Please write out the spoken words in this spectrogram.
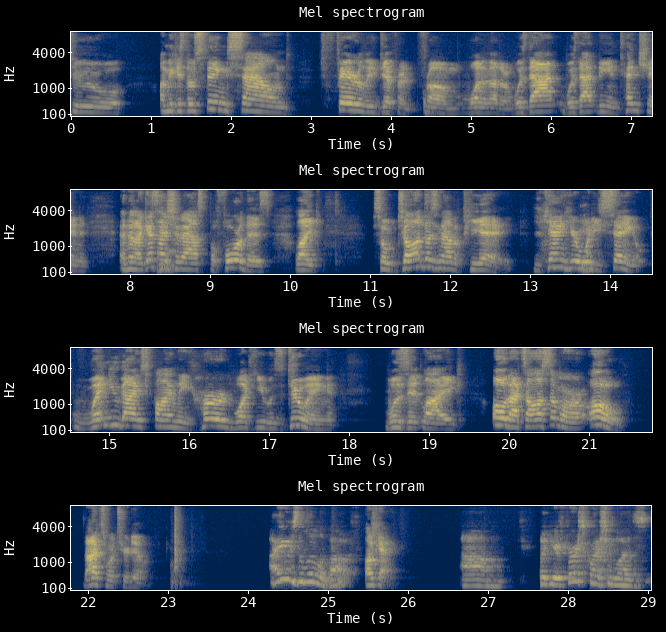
to? I mean, because those things sound fairly different from one another. Was that was that the intention? And then I guess I should ask before this, like, so John doesn't have a PA. You can't hear what he's saying. When you guys finally heard what he was doing, was it like, oh, that's awesome, or oh, that's what you're doing? I think it was a little of both. Okay. Um, but your first question was,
